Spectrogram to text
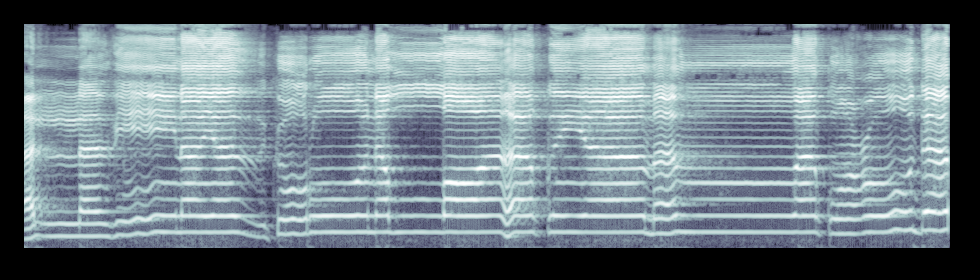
الذين يذكرون الله قياما وقعودا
